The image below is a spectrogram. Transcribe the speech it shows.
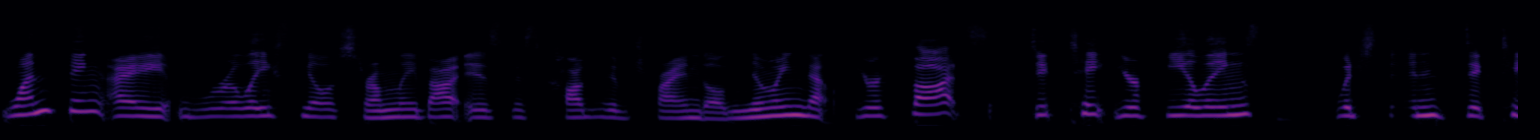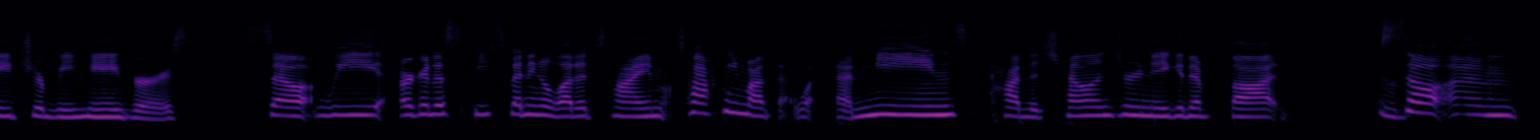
One thing I really feel strongly about is this cognitive triangle, knowing that your thoughts dictate your feelings, which then dictate your behaviors. So we are going to be spending a lot of time talking about that, what that means, how to challenge your negative thoughts. Hmm. So um,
